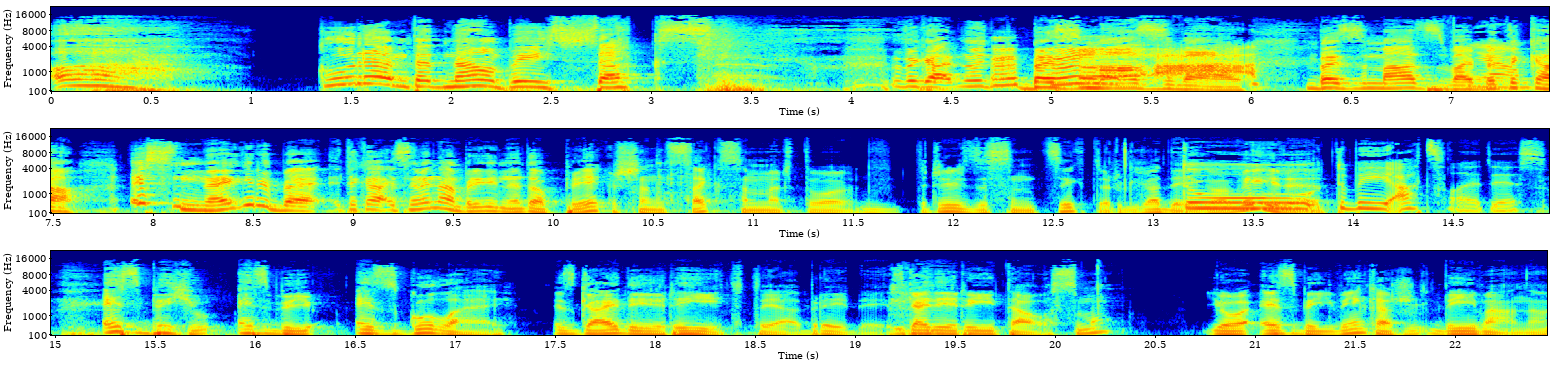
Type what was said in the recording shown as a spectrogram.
Ah, kuram tad nav bijis seks? Tā kā, nu, bez mazvai, bez mazvai, bet Jā. tā kā es negribēju, tā kā es nevienā brīdī nedevu priekšrocību seksam ar to 30, cik tur gadīgi tu, vīrieti. tu biji atslēdzies. Es biju, es biju, es gulēju. Es gaidīju rītu tajā brīdī. Es gaidīju rītausmu, jo es biju vienkārši dīvainā.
